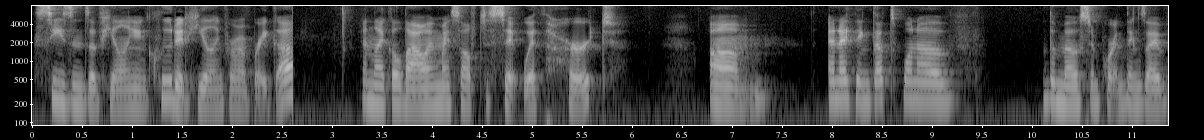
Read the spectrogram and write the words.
seasons of healing included healing from a breakup and like allowing myself to sit with hurt. Um and I think that's one of the most important things I've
